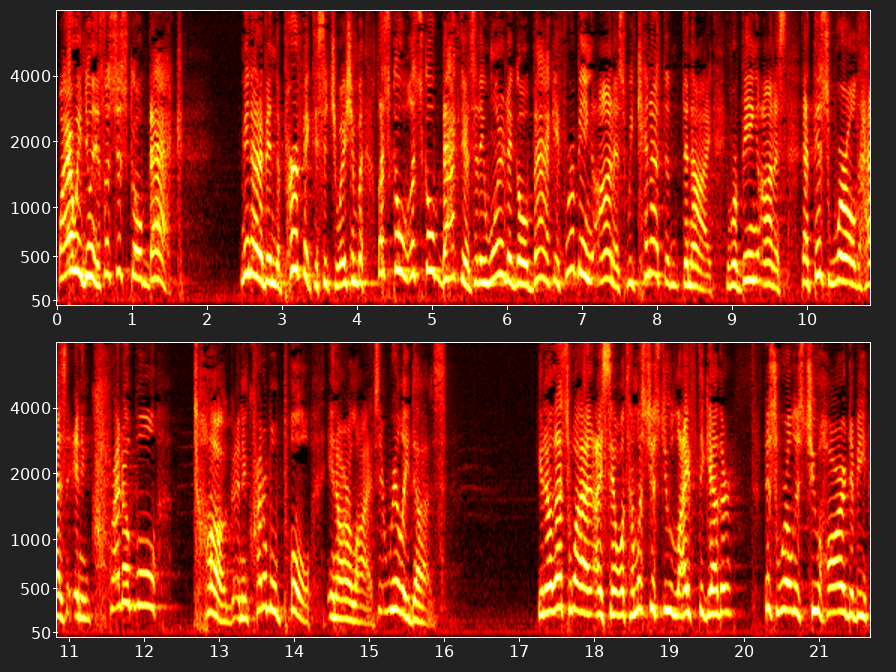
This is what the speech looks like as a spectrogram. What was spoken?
Why are we doing this? Let's just go back. It may not have been the perfect situation, but let's go, let's go back there. So they wanted to go back. If we're being honest, we cannot de- deny, if we're being honest, that this world has an incredible tug, an incredible pull in our lives. It really does. You know, that's why I say all the time, let's just do life together. This world is too hard to be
